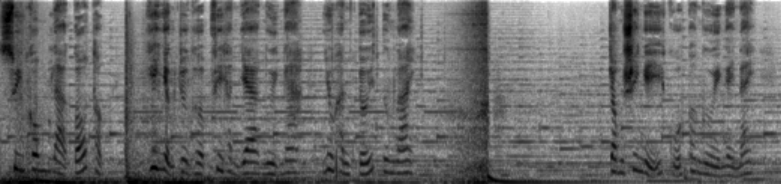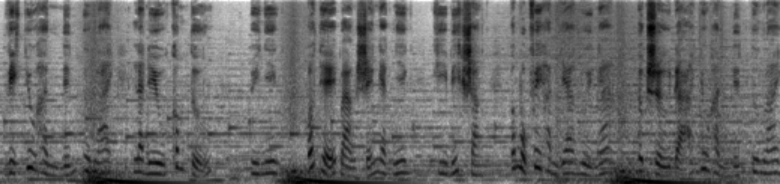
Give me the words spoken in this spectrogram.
Xuyên không là có thật, ghi nhận trường hợp phi hành gia người Nga du hành tới tương lai. Trong suy nghĩ của con người ngày nay, việc du hành đến tương lai là điều không tưởng. Tuy nhiên, có thể bạn sẽ ngạc nhiên khi biết rằng có một phi hành gia người Nga thực sự đã du hành đến tương lai.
